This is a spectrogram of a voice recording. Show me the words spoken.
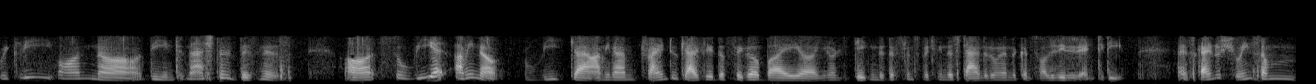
quickly on uh, the international business. Uh, so we, I mean, uh, we can, I mean, I'm trying to calculate the figure by, uh, you know, taking the difference between the standalone and the consolidated entity. And it's kind of showing some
